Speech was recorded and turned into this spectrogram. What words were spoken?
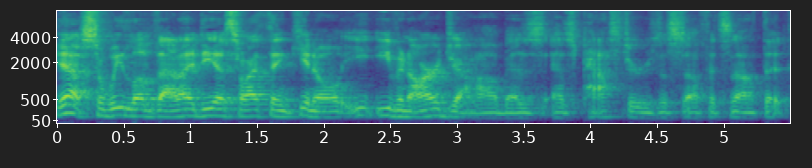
yeah, so we love that idea. So I think you know, e- even our job as as pastors and stuff, it's not that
